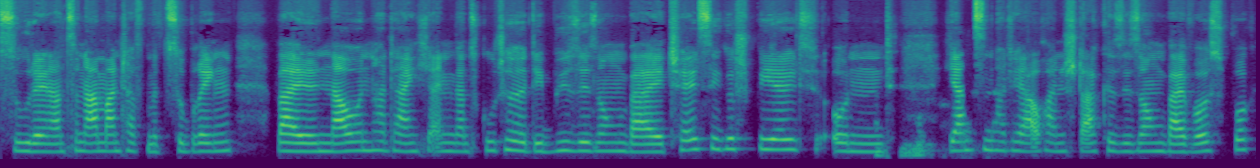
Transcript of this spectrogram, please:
zu der Nationalmannschaft mitzubringen, weil Nauen hatte eigentlich eine ganz gute Debütsaison bei Chelsea gespielt und mhm. Janssen hatte ja auch eine starke Saison bei Wolfsburg,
